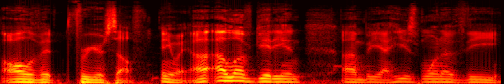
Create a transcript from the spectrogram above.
all of it for yourself. Anyway, I, I love Gideon, um, but yeah, he's one of the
